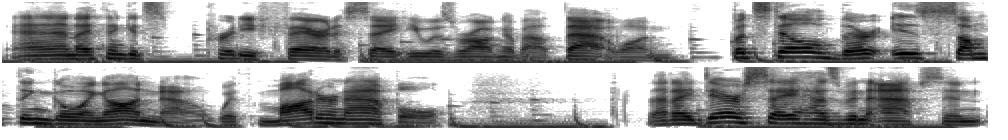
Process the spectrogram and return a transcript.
And I think it's pretty fair to say he was wrong about that one. But still, there is something going on now with modern Apple that I dare say has been absent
